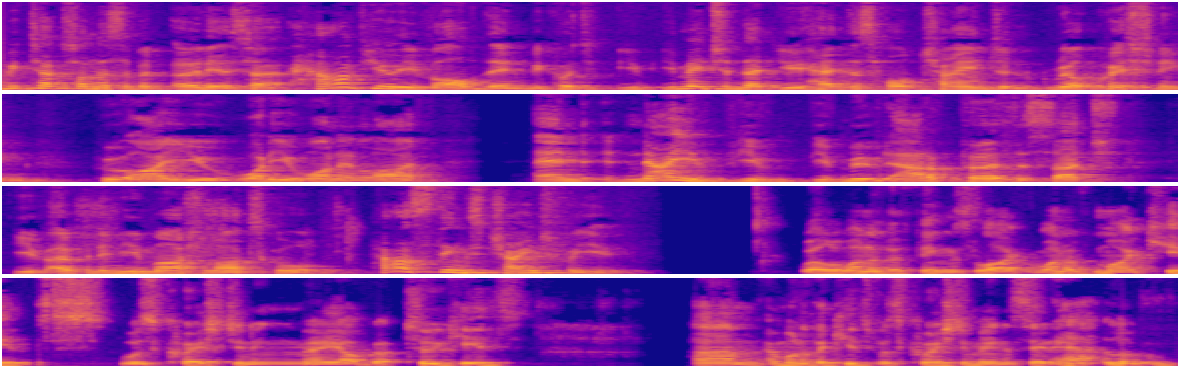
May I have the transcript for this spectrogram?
We touched on this a bit earlier. So, how have you evolved then? Because you, you mentioned that you had this whole change and real questioning who are you? What do you want in life? And now you've, you've, you've moved out of Perth as such. You've opened a new martial arts school. How's things changed for you? Well, one of the things, like one of my kids was questioning me. I've got two kids. Um, and one of the kids was questioning me and said, "How look?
